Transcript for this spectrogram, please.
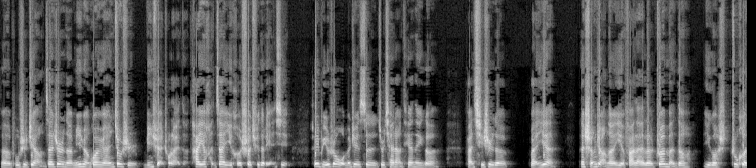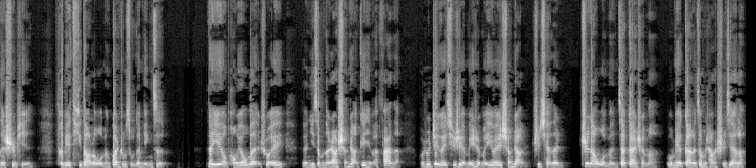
呃，不是这样，在这儿呢，民选官员就是民选出来的，他也很在意和社区的联系。所以，比如说我们这次就前两天那个反歧视的晚宴，那省长呢也发来了专门的一个祝贺的视频。特别提到了我们关注组的名字，那也有朋友问说：“哎，呃，你怎么能让省长给你们发呢？”我说：“这个其实也没什么，因为省长之前呢知道我们在干什么，我们也干了这么长时间了。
